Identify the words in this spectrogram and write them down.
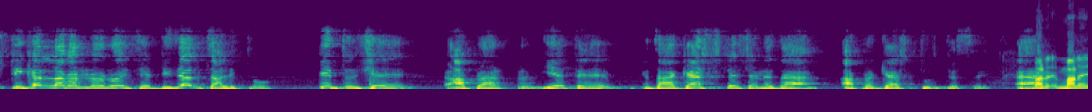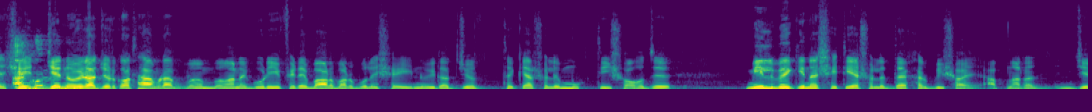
স্টিকার লাগানো রয়েছে ডিজেল চালিত। কিন্তু সে আপনার ইয়েতে যা গ্যাস স্টেশনে যা আপনার গ্যাস তুলতেছে। মানে মানে সেই যে নৈরাজ্যের কথা আমরা মানে ঘুরিয়ে ফিরে বারবার বলি সেই নৈরাজ্য থেকে আসলে মুক্তি সহজে মিলবে কিনা সেটি আসলে দেখার বিষয়। আপনারা যে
